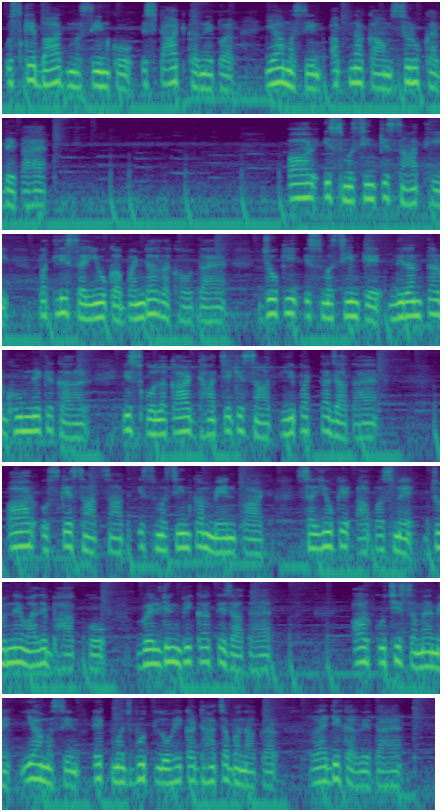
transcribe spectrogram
उसके बाद मशीन को स्टार्ट करने पर यह मशीन अपना काम शुरू कर देता है। और इस मशीन के साथ ही पतली सरियों का बंडल रखा होता है, जो कि इस मशीन के निरंतर घूमने के कारण इस गोलाकार ढांचे के साथ लिपटता जाता है। और उसके साथ साथ इस मशीन का मेन पार्ट सरियों के आपस में जुड़ने वाले भाग को वेल्डिंग भी करते जाता है। और कुछ ही समय में यह मशीन एक मज़बूत लोहे का ढांचा बनाकर रेडी कर देता है।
